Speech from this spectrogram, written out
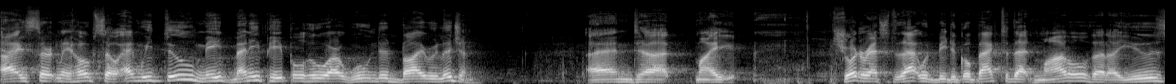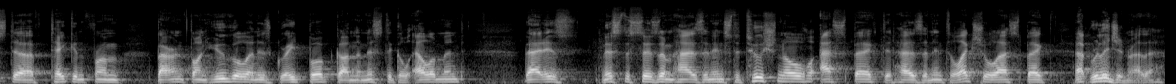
I certainly hope so. And we do meet many people who are wounded by religion. And uh, my shorter answer to that would be to go back to that model that I used, uh, taken from Baron von Hugel and his great book on the mystical element. That is, mysticism has an institutional aspect, it has an intellectual aspect, uh, religion rather,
